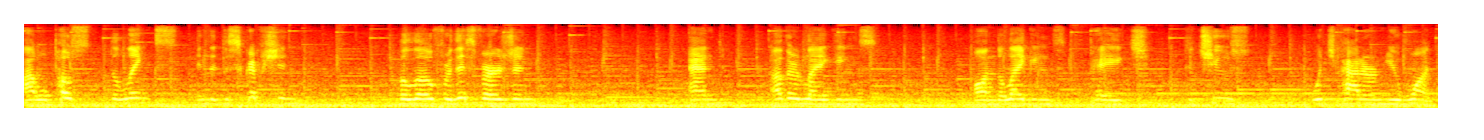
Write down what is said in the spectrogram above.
I will post the links in the description below for this version and other leggings on the leggings page to choose which pattern you want.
